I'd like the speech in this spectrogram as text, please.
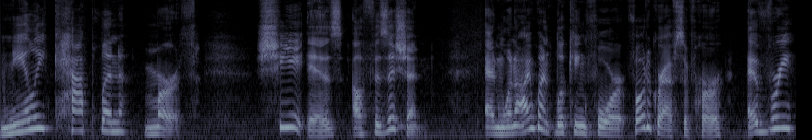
Nili Kaplan Myrth. She is a physician, and when I went looking for photographs of her, every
